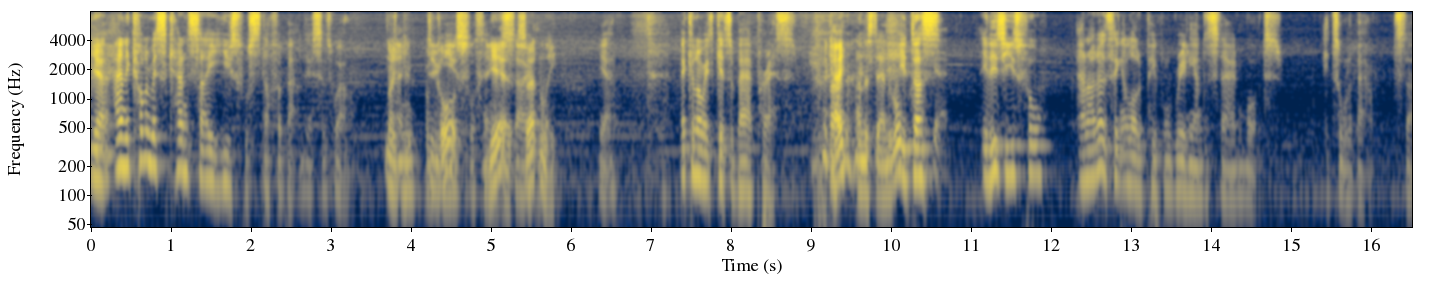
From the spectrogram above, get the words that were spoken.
yeah, and economists can say useful stuff about this as well. No, And you- do of course. useful things, Yeah, so- certainly. Yeah. Economics gets a bad press. Okay, understandable. It does, Yeah. it is useful, and I don't think a lot of people really understand what it's all about. So,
